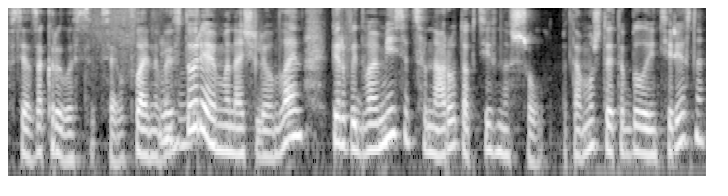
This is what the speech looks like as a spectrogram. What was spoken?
вся закрылась вся офлайновая угу. история, мы начали онлайн. Первые два месяца народ активно шел, потому что это было интересно.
